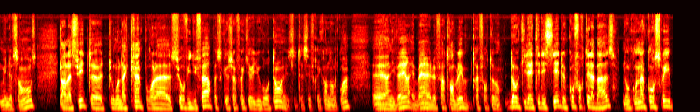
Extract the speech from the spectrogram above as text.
en 1911. Par la suite, euh, tout le monde a craint pour la survie du phare, parce que chaque fois qu'il y avait du gros temps, et c'est assez fréquent dans le coin, euh, en hiver, eh ben, le phare tremblait très fortement. Donc, il a été décidé de conforter la base. Donc, on a construit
